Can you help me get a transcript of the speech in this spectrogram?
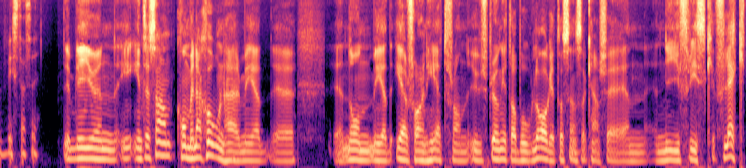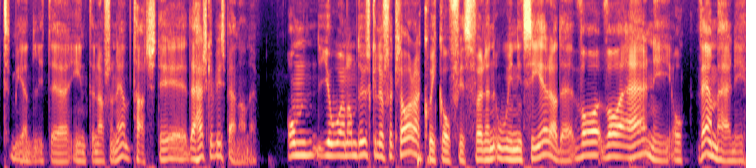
vistas i. Det blir ju en intressant kombination här med eh, Eh, någon med erfarenhet från ursprunget av bolaget och sen så kanske en, en ny frisk fläkt med lite internationell touch. Det, det här ska bli spännande. Om, Johan, om du skulle förklara Quick Office för den oinitierade, vad, vad är ni och vem är ni?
